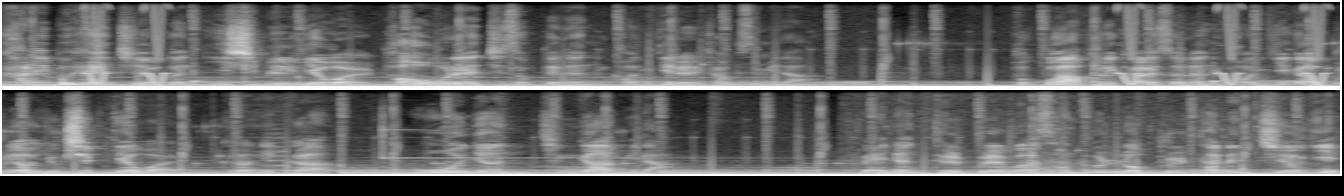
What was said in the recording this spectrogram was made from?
카리브해 지역은 21개월 더 오래 지속되는 건기를 겪습니다. 북부 아프리카에서는 건기가 무려 60개월, 그러니까 5년 증가합니다. 매년 들불과 산불로 불타는 지역이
